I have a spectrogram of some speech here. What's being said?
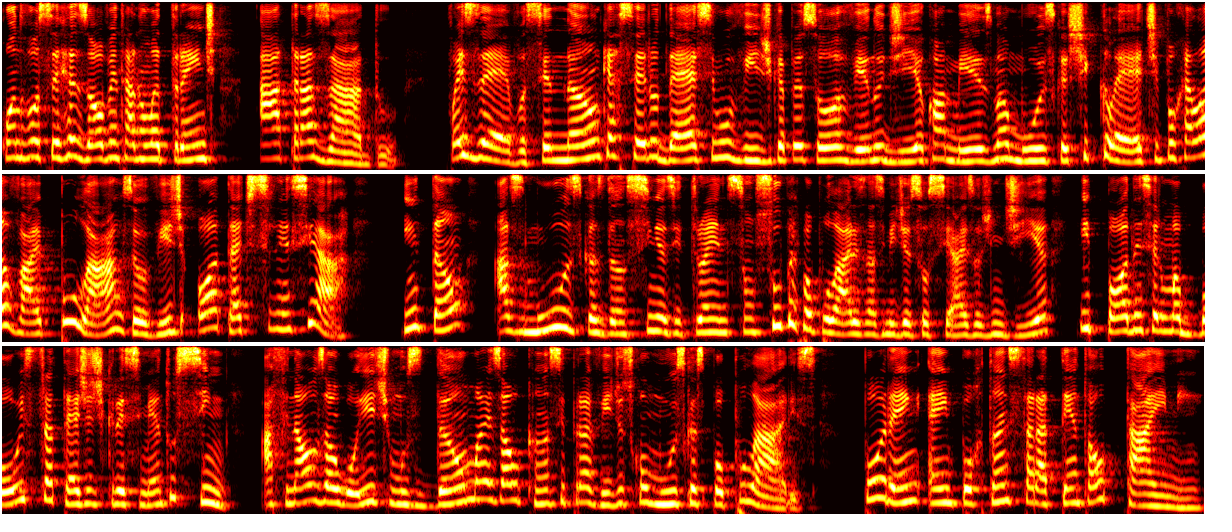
quando você resolve entrar numa trend atrasado. Pois é, você não quer ser o décimo vídeo que a pessoa vê no dia com a mesma música chiclete, porque ela vai pular o seu vídeo ou até te silenciar. Então, as músicas, dancinhas e trends são super populares nas mídias sociais hoje em dia e podem ser uma boa estratégia de crescimento, sim. Afinal, os algoritmos dão mais alcance para vídeos com músicas populares. Porém, é importante estar atento ao timing,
